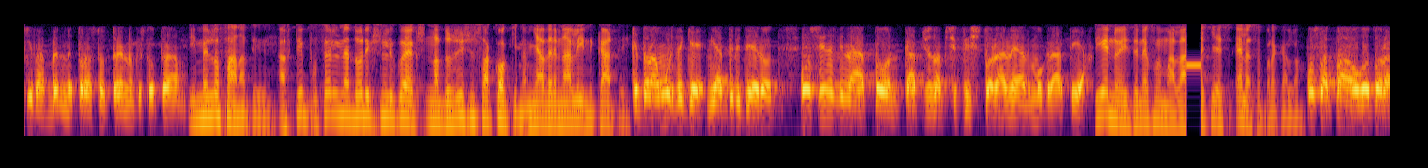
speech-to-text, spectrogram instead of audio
ποιοι θα μπαίνουν τώρα στο τρένο και στο τραμ; Οι μελοθάνατοι. Αυτοί που θέλουν να το ρίξουν λίγο έξω, να το ζήσουν στα κόκκινα, μια αδρεναλίνη, κάτι. Και τώρα μου ήρθε και μια τρίτη ερώτηση. Πώς είναι δυνατόν κάποιος να ψηφίσει τώρα Νέα Δημοκρατία; Τι εννοείς, δεν έχουμε μαλάκες; Έλα σε παρακαλώ. Πώς θα πάω εγώ τώρα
